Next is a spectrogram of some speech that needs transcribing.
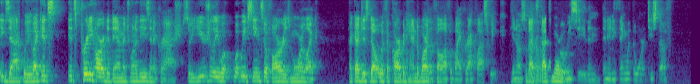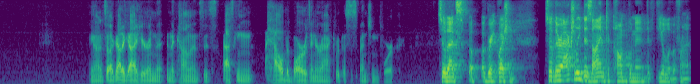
exactly like it's it's pretty hard to damage one of these in a crash. So usually, what what we've seen so far is more like like I just dealt with a carbon handlebar that fell off a bike rack last week. You know, so that's Uh-huh. that's more what we see than than anything with the warranty stuff. You know, so I got a guy here in the in the comments that's asking how the bars interact with the suspension fork. So that's a, a great question. So they're actually designed to complement the feel of a front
